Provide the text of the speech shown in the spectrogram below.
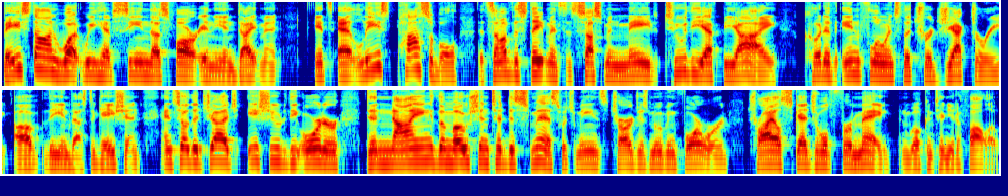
based on what we have seen thus far in the indictment, it's at least possible that some of the statements that Sussmann made to the FBI could have influenced the trajectory of the investigation. And so the judge issued the order denying the motion to dismiss, which means charges moving forward, trial scheduled for May, and will continue to follow.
